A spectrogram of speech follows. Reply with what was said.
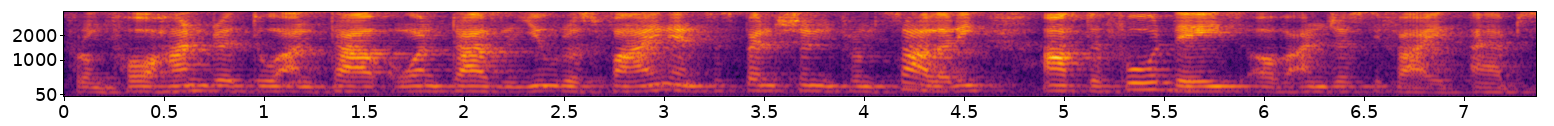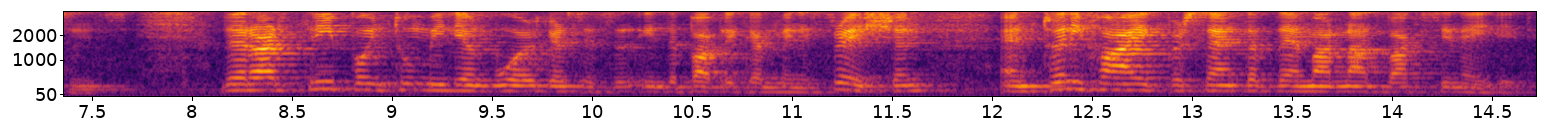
from 400 to 1,000 euros fine and suspension from salary after four days of unjustified absence. There are 3.2 million workers in the public administration, and 25% of them are not vaccinated.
